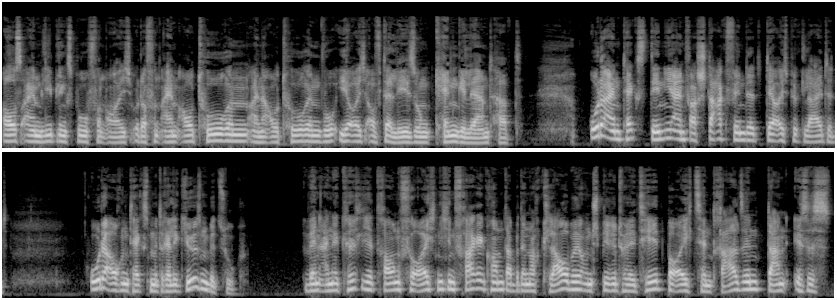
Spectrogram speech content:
aus einem Lieblingsbuch von euch oder von einem Autoren, einer Autorin, wo ihr euch auf der Lesung kennengelernt habt. Oder einen Text, den ihr einfach stark findet, der euch begleitet. Oder auch einen Text mit religiösem Bezug. Wenn eine kirchliche Trauung für euch nicht in Frage kommt, aber dennoch Glaube und Spiritualität bei euch zentral sind, dann ist es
